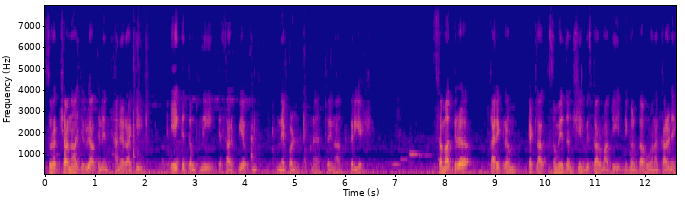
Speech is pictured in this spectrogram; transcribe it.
સુરક્ષાના જરૂરિયાતને ધ્યાને રાખી એક કંપની એસઆરપીએફને પણ આપણે તૈનાત કરીએ છીએ સમગ્ર કાર્યક્રમ કેટલાક સંવેદનશીલ વિસ્તારમાંથી નીકળતા હોવાના કારણે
